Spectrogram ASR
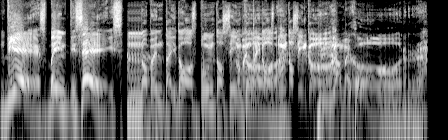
10, 26, 92.5. 92.5. La mejor.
